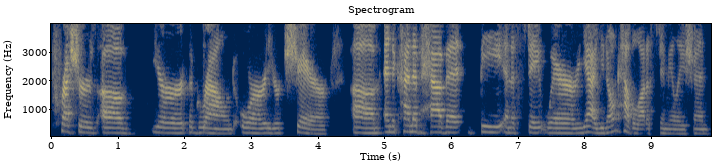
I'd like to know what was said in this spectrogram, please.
pressures of your the ground or your chair um, and to kind of have it be in a state where yeah you don't have a lot of stimulation.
